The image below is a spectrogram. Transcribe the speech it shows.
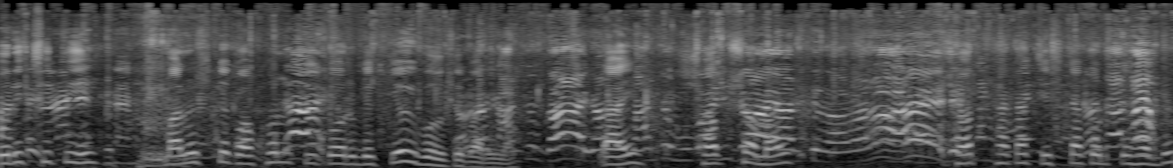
পরিস্থিতি মানুষকে কখন কি করবে কেউই বলতে পারি না। তাই সব সময় সৎ থাকার চেষ্টা করতে হবে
